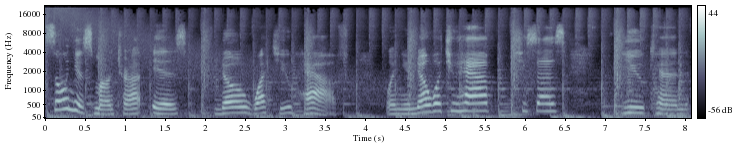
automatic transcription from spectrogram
Sonia's mantra is know what you have. When you know what you have, she says, you can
